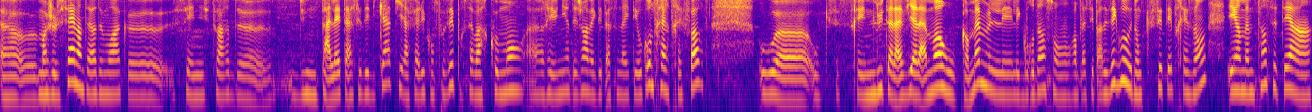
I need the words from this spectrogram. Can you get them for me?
Euh, moi, je le sais à l'intérieur de moi que c'est une histoire d'une palette assez délicate qu'il a fallu composer pour savoir comment euh, réunir des gens avec des personnalités au contraire très fortes où, euh, où ce serait une lutte à la vie, à la mort, où quand même les, les gourdins sont remplacés par des égaux. Donc c'était présent et en même temps c'était un,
